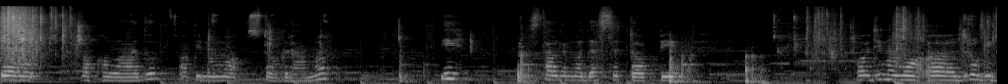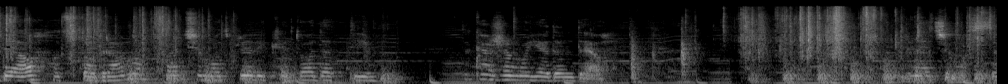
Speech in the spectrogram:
belu čokoladu, ovdje imamo 100 grama i stavljamo da se topi Ovdje imamo e, drugi deo od 100 grama, pa ćemo otprilike dodati, da kažemo, jedan deo. Nećemo se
